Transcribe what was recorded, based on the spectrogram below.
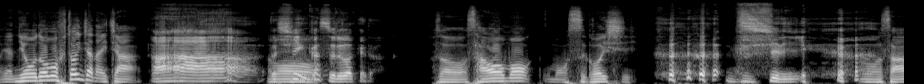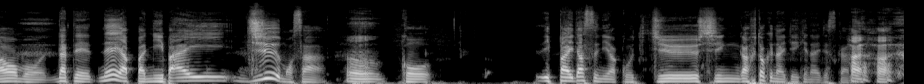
ーいや、尿道も太いんじゃない？じゃああ、おー進化するわけだ。あ。そう、竿も、もうすごいし。ずっしり。もう竿も、だってね、やっぱ2倍、10もさ、うん。こう、いっぱい出すにはこう、重心が太くないといけないですから。はいはい。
